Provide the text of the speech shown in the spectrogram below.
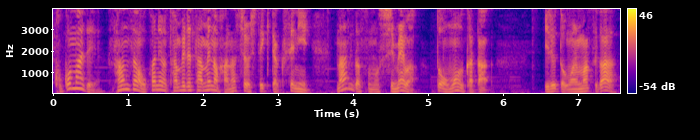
ここまで散々お金を貯めるための話をしてきたくせに、なんだその締めはと思う方、いると思いますが、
